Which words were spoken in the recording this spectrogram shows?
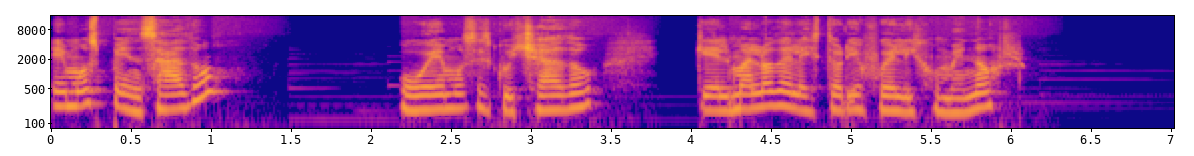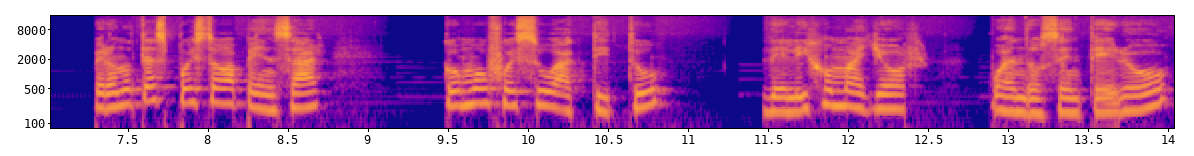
Hemos pensado o hemos escuchado que el malo de la historia fue el hijo menor, pero no te has puesto a pensar cómo fue su actitud del hijo mayor cuando se enteró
